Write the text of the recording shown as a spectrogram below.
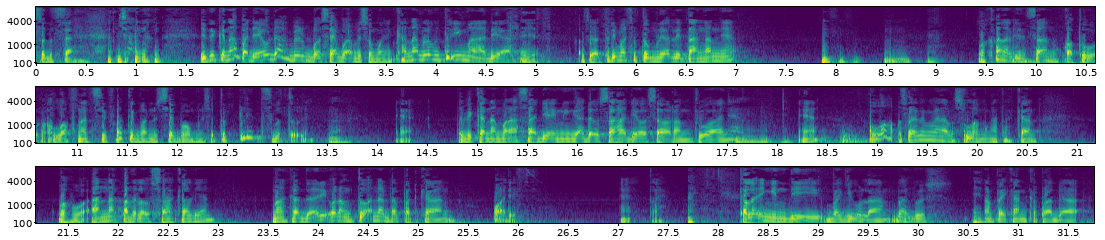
satu sen jangan itu kenapa dia udah ambil buat saya buat ambil semuanya karena belum terima dia yeah. kalau sudah terima satu miliar di tangannya hmm. Al-insan qatur. Allah mengatakan sifat manusia bahwa manusia itu pelit sebetulnya. Nah. Ya. Tapi karena merasa dia ini nggak ada usaha dia usaha orang tuanya, hmm. ya Allah sebagaimana Rasulullah mengatakan bahwa anak adalah usaha kalian, maka dari orang tua anda dapatkan waris. Ya, Kalau ingin dibagi ulang, bagus. Ya. Sampaikan kepada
